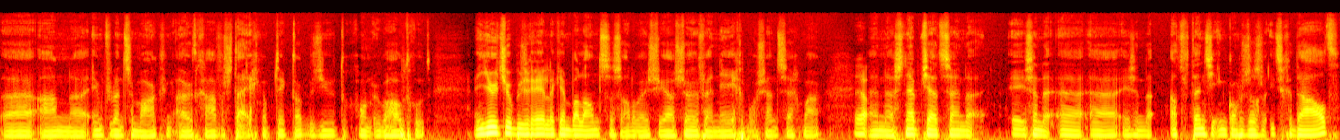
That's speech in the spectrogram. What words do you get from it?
uh, aan uh, influencer marketing uitgaven stijging op TikTok. Dus je doet het gewoon überhaupt goed. En YouTube is redelijk in balans. Dus we ja, 7 en 9% zeg maar. Ja. En uh, Snapchat zijn de, is, de, uh, is in de advertentieinkomsten zelfs iets gedaald.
